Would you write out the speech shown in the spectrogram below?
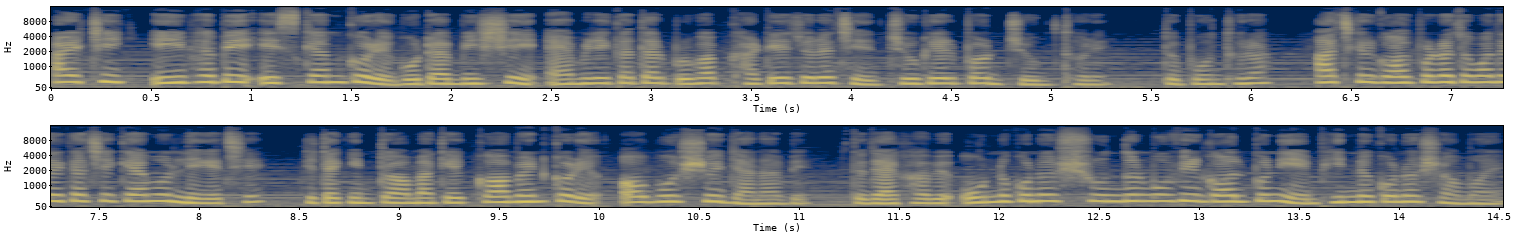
আর ঠিক এইভাবে স্ক্যান করে গোটা বিশ্বে আমেরিকা তার প্রভাব খাটিয়ে চলেছে যুগের পর যুগ ধরে। তো বন্ধুরা, আজকের গল্পটা তোমাদের কাছে কেমন লেগেছে যেটা কিন্তু আমাকে কমেন্ট করে অবশ্যই জানাবে। তো দেখা হবে অন্য কোনো সুন্দর মুভির গল্প নিয়ে ভিন্ন কোনো সময়।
